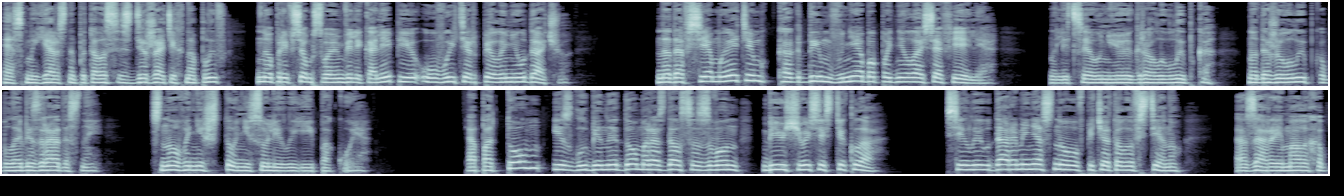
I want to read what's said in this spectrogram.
Эсма яростно пыталась сдержать их наплыв, но при всем своем великолепии, увы, терпела неудачу. Надо всем этим, как дым в небо, поднялась Офелия. На лице у нее играла улыбка, но даже улыбка была безрадостной. Снова ничто не сулило ей покоя. А потом из глубины дома раздался звон бьющегося стекла. Силой удара меня снова впечатало в стену. Азара и Малаха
